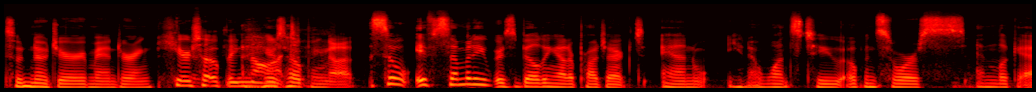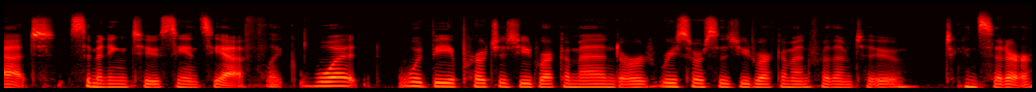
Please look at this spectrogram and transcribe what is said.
So no gerrymandering. Here's hoping not. Here's hoping not. So if somebody is building out a project and you know wants to open source and look at submitting to CNCF, like what would be approaches you'd recommend or resources you'd recommend for them to to consider?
